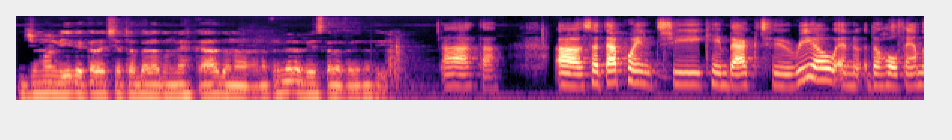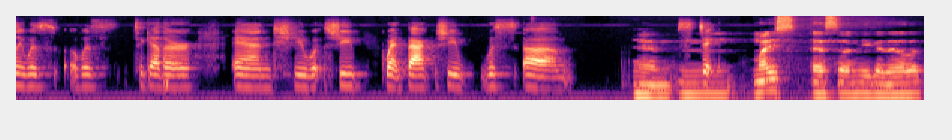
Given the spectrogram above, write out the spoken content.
de uma amiga que ela tinha trabalhado no mercado na, na primeira vez que ela veio no Rio. Ah, tá. Uh, so at that point, she came back to Rio, and the whole family was was together, and she was she went back. She was um, É, hum, mas essa amiga dela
